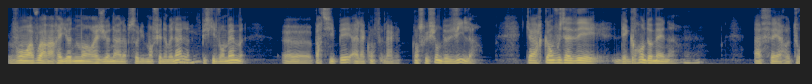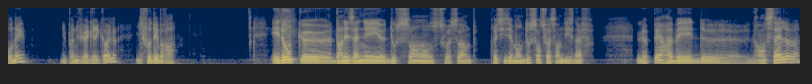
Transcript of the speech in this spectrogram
vont avoir un rayonnement régional absolument phénoménal, Mhm. puisqu'ils vont même euh, participer à la, con- la construction de villes. Car quand vous avez des grands domaines à faire tourner, du point de vue agricole, il faut des bras. Et donc, euh, dans les années 1260, précisément 1279, le père abbé de Grand-Selve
